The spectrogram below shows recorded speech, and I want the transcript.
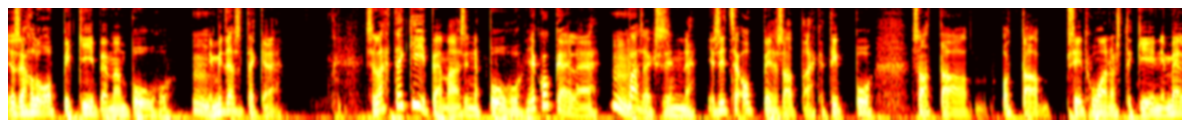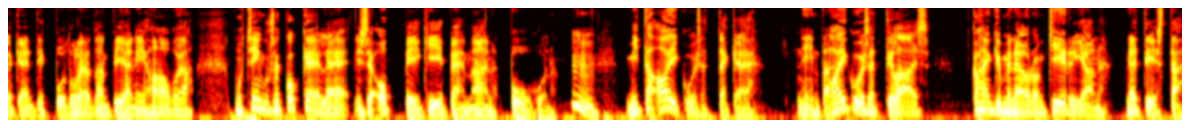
ja se haluaa oppia kiipeämään puuhun, mm. niin mitä se tekee? Se lähtee kiipeämään sinne puuhun ja kokeilee, mm. pääseekö se sinne. Ja sitten se oppii, se saattaa ehkä tippua, saattaa ottaa siitä huonosti kiinni, melkein tippuu, tulee jotain pieniä haavoja. Mutta siinä kun se kokeilee, niin se oppii kiipeämään puuhun. Mm. Mitä aikuiset tekee? Niinpä. Aikuiset tilais 20 euron kirjan netistä,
